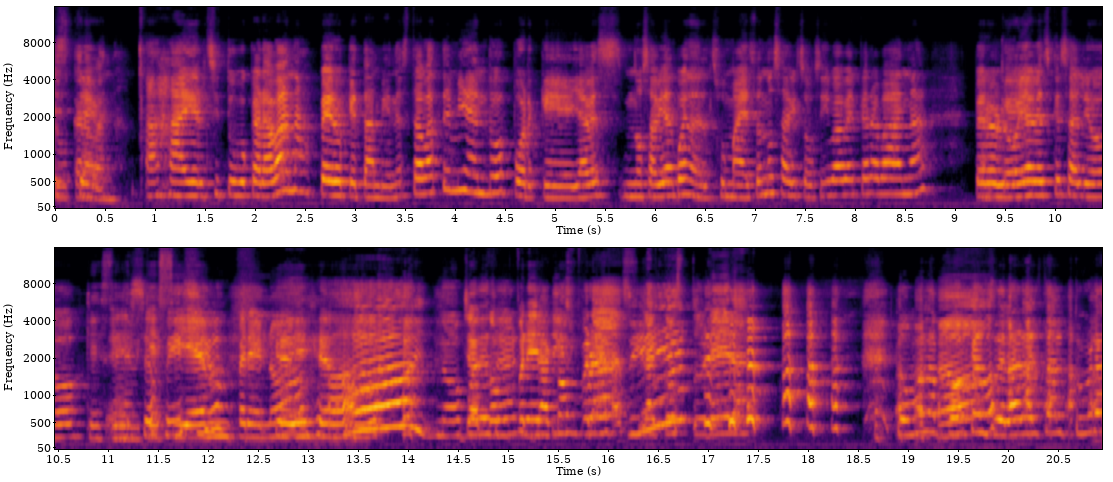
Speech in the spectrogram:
tuvo este, caravana. Ajá, él sí tuvo caravana, pero que también estaba temiendo porque ya ves, no sabía, bueno, su maestra nos avisó si iba a haber caravana pero luego ya ves que salió que, ese oficio, siempre, ¿no? Que dije, ay, no ya puede compré ser, ya compré ¿sí? la costurera. ¿Cómo la puedo cancelar a esta altura?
